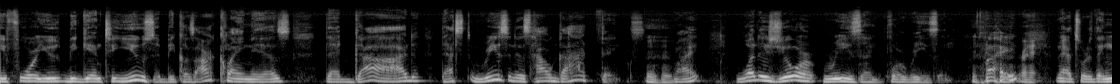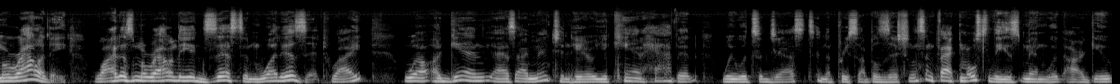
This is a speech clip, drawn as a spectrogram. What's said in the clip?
before you begin to use it because our claim is that God, that's the reason is how God thinks, mm-hmm. right? What is your reason for reason? Right? right. That sort of thing. Morality. Why does morality exist and what is it, right? Well, again, as I mentioned here, you can't have it, we would suggest, in the presuppositionalist. In fact, most of these men would argue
